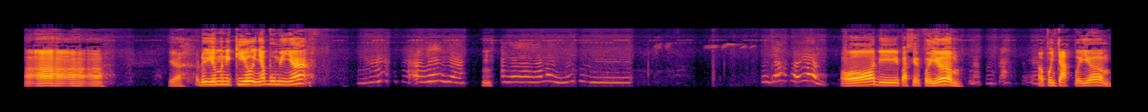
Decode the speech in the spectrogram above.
Heeh, heeh, heeh. Ya, aduh iya meni kieu nya buminya. Oh, di Pasir Peuyeum. Oh, puncak Peuyeum.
